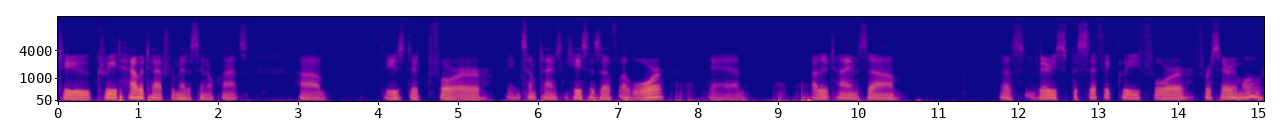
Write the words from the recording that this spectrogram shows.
to create habitat for medicinal plants. Um, they used it for, in sometimes in cases of, of war, and other times um, uh, very specifically for for ceremonial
